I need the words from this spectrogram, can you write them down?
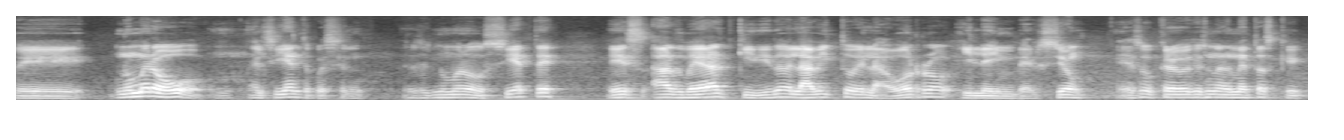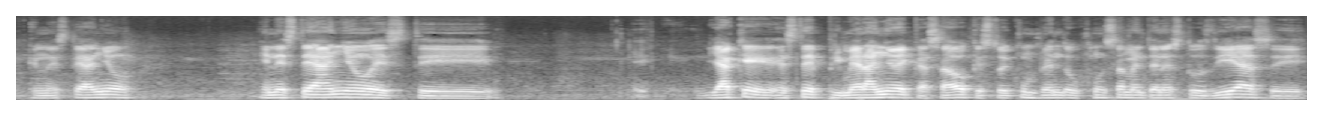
eh, número, el siguiente, pues el número 7, es haber adquirido el hábito del ahorro y la inversión. Eso creo que es una de las metas que en este año, en este año, este, eh, ya que este primer año de casado que estoy cumpliendo justamente en estos días, eh,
